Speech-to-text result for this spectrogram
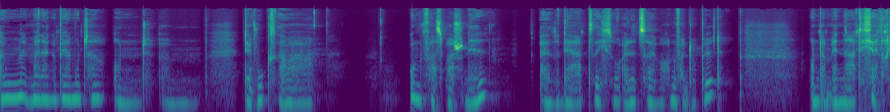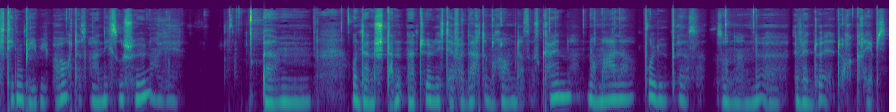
ähm, in meiner Gebärmutter und ähm, der wuchs aber unfassbar schnell. Also der hat sich so alle zwei Wochen verdoppelt. Und am Ende hatte ich einen richtigen Babybauch. Das war nicht so schön. Oh ähm, und dann stand natürlich der Verdacht im Raum, dass es kein normaler Polyp ist, sondern äh, eventuell doch Krebs.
